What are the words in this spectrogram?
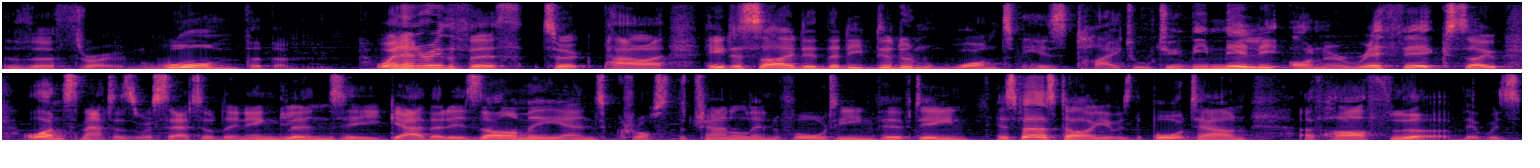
the throne warm for them. When Henry V took power, he decided that he didn't want his title to be merely honorific, so once matters were settled in England, he gathered his army and crossed the Channel in 1415. His first target was the port town of Harfleur. It was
